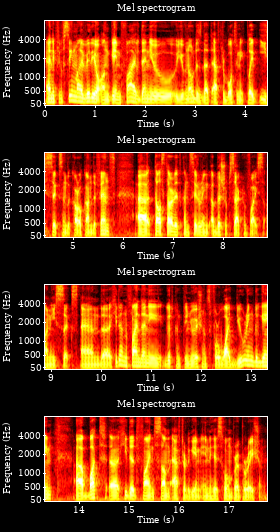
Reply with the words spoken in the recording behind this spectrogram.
And if you've seen my video on game 5, then you, you've noticed that after Botvinnik played e6 in the Caro-Kann defense, uh, Tal started considering a bishop sacrifice on e6, and uh, he didn't find any good continuations for white during the game, uh, but uh, he did find some after the game in his home preparation.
